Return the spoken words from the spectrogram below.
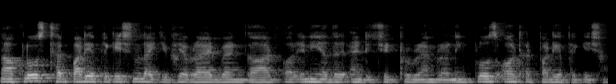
Now close third-party application like if you have Riot Vanguard or any other anti-cheat program running, close all third-party application.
